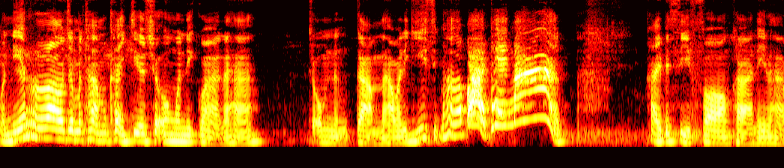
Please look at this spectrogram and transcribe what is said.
วันนี้เราจะมาทำไข่เจียวชะอมกันดีกว่านะฮะชะอมหนึ่งกรัมนะฮะวันนี้ยี่สิบห้าบาทแพงมาก ไข่ไปสี่ฟองค่ะนี่นะฮะ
